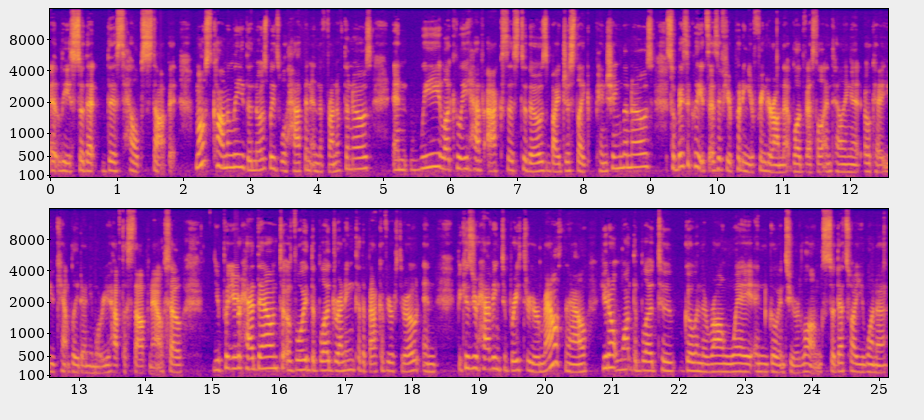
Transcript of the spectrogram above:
at least so that this helps stop it. Most commonly, the nosebleeds will happen in the front of the nose, and we luckily have access to those by just like pinching the nose. So basically, it's as if you're putting your finger on that blood vessel and telling it, okay, you can't bleed anymore, you have to stop now. So you put your head down to avoid the blood running to the back of your throat and because you're having to breathe through your mouth now you don't want the blood to go in the wrong way and go into your lungs so that's why you want to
